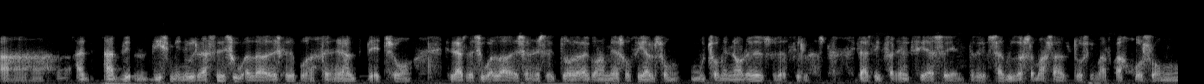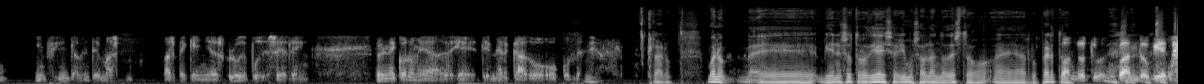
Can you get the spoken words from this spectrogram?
a, disminuir las desigualdades que se pueden generar. De hecho, las desigualdades en el sector de la economía social son mucho menores, es decir, las, diferencias entre saludos más altos y más bajos son infinitamente más, más pequeñas que lo que puede ser en, en una economía de mercado convencional. Claro. Bueno, eh, vienes otro día y seguimos hablando de esto, eh, Ruperto. Cuando, tú, cuando quieras.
